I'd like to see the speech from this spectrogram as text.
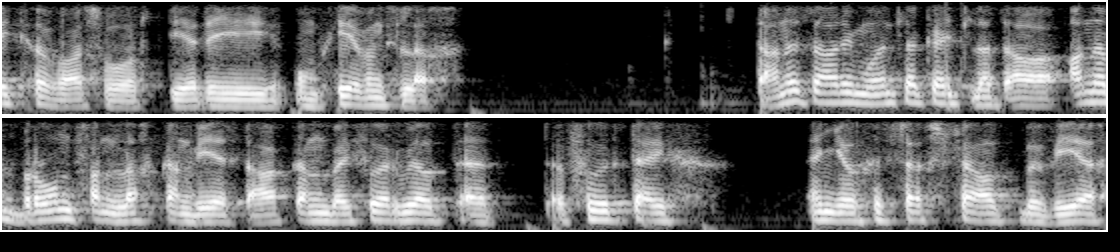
uitgewas word deur die omgewingslig. Dan is daar die moontlikheid dat daar 'n ander bron van lig kan wees. Daar kan byvoorbeeld 'n voertuig in jou gesigsveld beweeg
